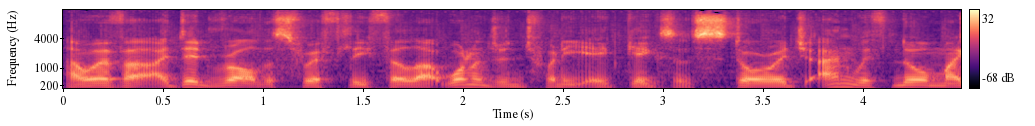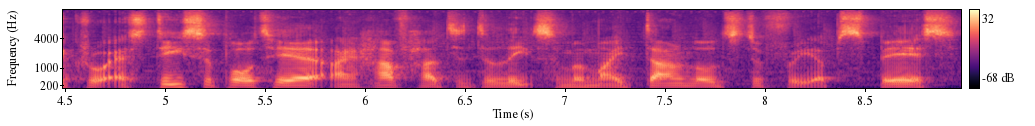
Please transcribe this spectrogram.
However, I did rather swiftly fill out 128 gigs of storage and with no micro SD support here, I have had to delete some of my downloads to free up space.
